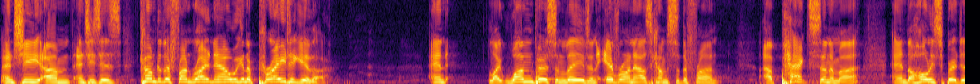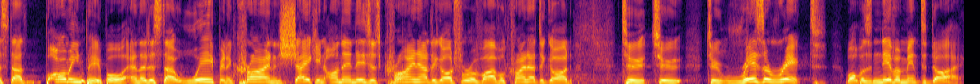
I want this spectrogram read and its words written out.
And she, um, and she says, Come to the front right now. We're going to pray together. And like one person leaves and everyone else comes to the front, a packed cinema, and the Holy Spirit just starts bombing people, and they just start weeping and crying and shaking on their knees, just crying out to God for revival, crying out to God to, to, to resurrect what was never meant to die.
